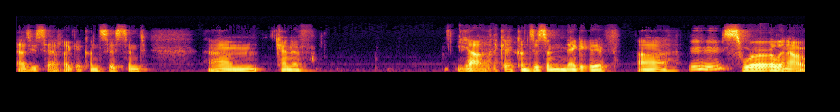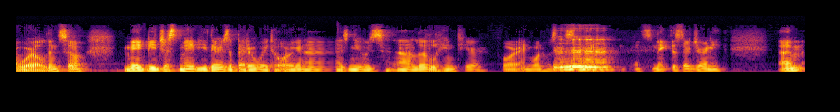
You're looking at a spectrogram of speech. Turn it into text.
as you said like a consistent um, kind of yeah like a consistent negative uh, mm-hmm. swirl in our world and so maybe just maybe there's a better way to organize news a little hint here for anyone who's listening let's make this their journey um,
